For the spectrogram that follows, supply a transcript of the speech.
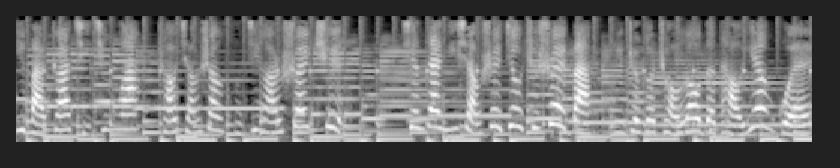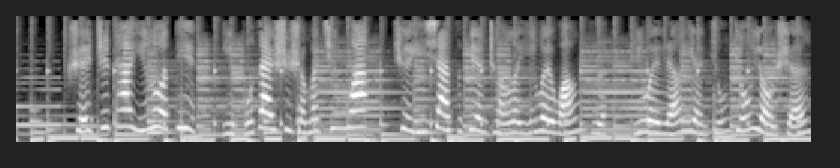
一把抓起青蛙，朝墙上死劲儿摔去。现在你想睡就去睡吧。你这个丑陋的讨厌鬼，谁知他一落地，已不再是什么青蛙，却一下子变成了一位王子，一位两眼炯炯有神、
